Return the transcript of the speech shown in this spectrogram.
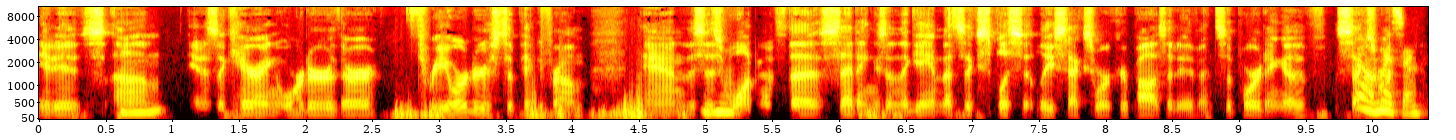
it is um, it is a caring order. There are three orders to pick from, and this is Mhm. one of the settings in the game that's explicitly sex worker positive and supporting of sex oh work. amazing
